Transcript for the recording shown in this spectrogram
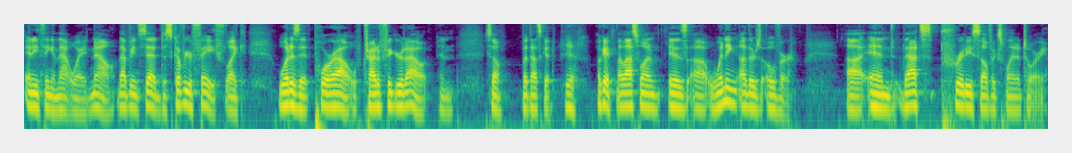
anything in that way. Now, that being said, discover your faith. Like, what is it? Pour out. Try to figure it out. And so, but that's good. Yeah. Okay, my last one is uh, winning others over. Uh, and that's pretty self explanatory.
